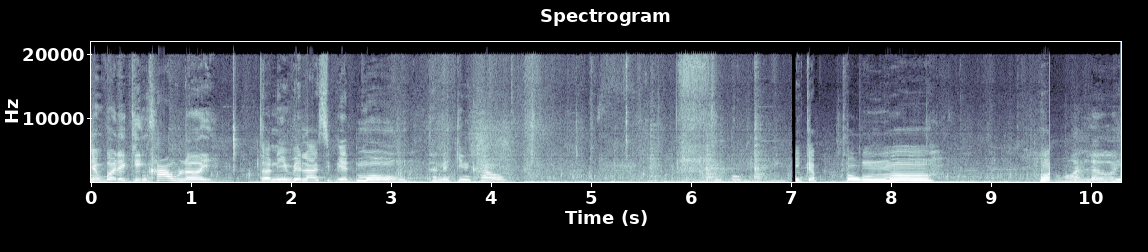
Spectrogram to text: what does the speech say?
ยังบ่ได้กินข้าวเลย ตอนนี้เวลา 11 โมงท่านได้กินข้าวมีกระปุงหม้อร้อนเลย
